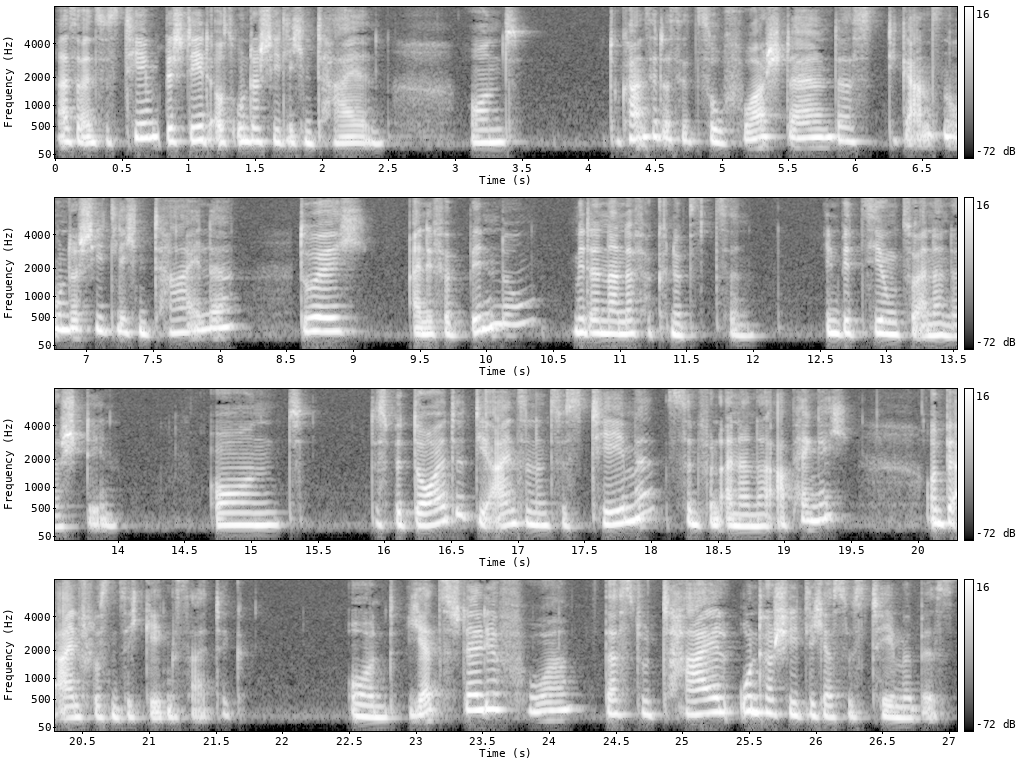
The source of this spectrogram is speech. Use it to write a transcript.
Also ein System besteht aus unterschiedlichen Teilen. Und Du kannst dir das jetzt so vorstellen, dass die ganzen unterschiedlichen Teile durch eine Verbindung miteinander verknüpft sind, in Beziehung zueinander stehen. Und das bedeutet, die einzelnen Systeme sind voneinander abhängig und beeinflussen sich gegenseitig. Und jetzt stell dir vor, dass du Teil unterschiedlicher Systeme bist.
